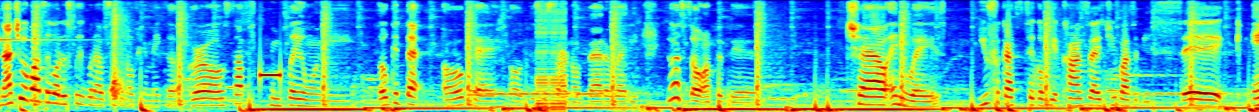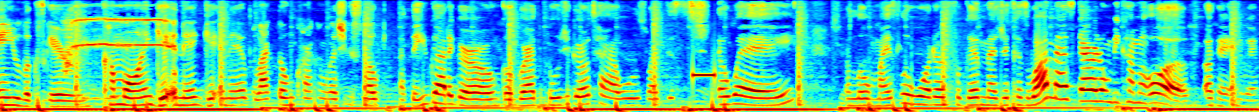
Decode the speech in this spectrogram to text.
Not you about to go to sleep without taking off your makeup. Girl, stop playing with me. Go get that. Oh, okay. Oh, this is starting off bad already. You are so unprepared. Ciao. Anyways, you forgot to take off your contacts. You about to be sick. And you look scary. Come on, get in there, get in there. Black don't crack unless you smoke. I think you got it, girl. Go grab the bougie girl towels. Wipe this away. A little nice little water for good measure. Cause why mascara don't be coming off? Okay, anyway.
